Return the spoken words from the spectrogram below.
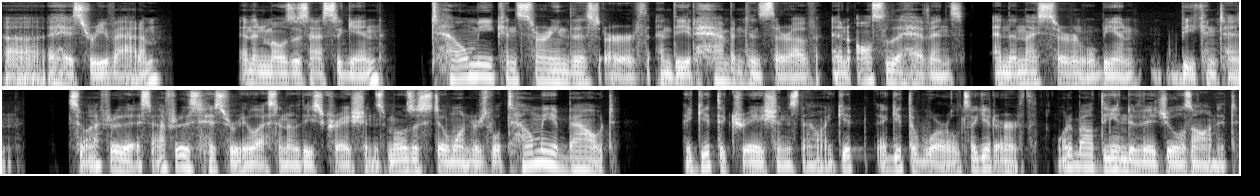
uh, a history of Adam. And then Moses asks again, Tell me concerning this earth and the inhabitants thereof, and also the heavens, and then thy servant will be, un- be content. So after this, after this history lesson of these creations, Moses still wonders, well, tell me about, I get the creations now, I get, I get the worlds, I get earth. What about the individuals on it?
